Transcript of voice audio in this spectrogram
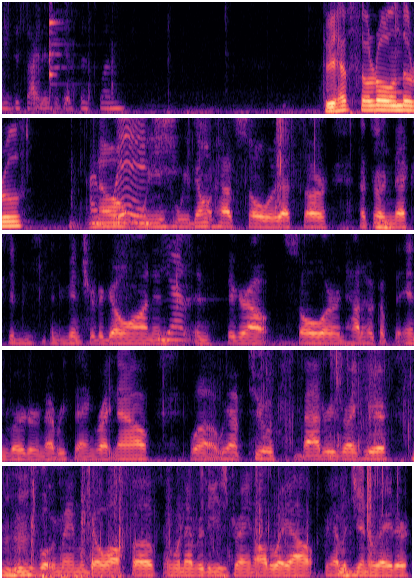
we decided to get this one. Do you have solar on the roof? I no wish. we we don't have solar that's our that's our Mm. next ad- adventure to go on and, Yep. and figure out solar and how to hook up the inverter and everything. Right now, well, we have two batteries right here. This Mhm. is what we mainly go off of. And whenever these drain all the way out, we have a Mhm. generator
